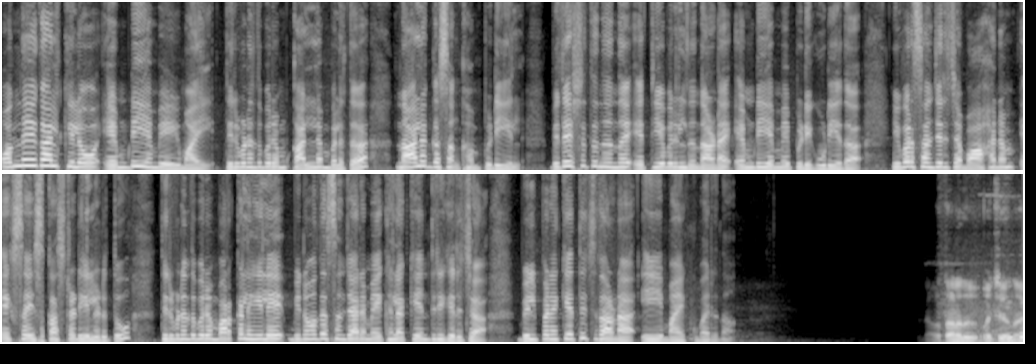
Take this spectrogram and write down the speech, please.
ഒന്നേകാൽ കിലോ എം ഡി എം എയുമായി തിരുവനന്തപുരം കല്ലമ്പലത്ത് നാലംഗ സംഘം പിടിയിൽ. വിദേശത്ത് നിന്ന് എത്തിയവരിൽ നിന്നാണ് എം ഡി എം എ പിടികൂടിയത്. ഇവർ സഞ്ചരിച്ച വാഹനം എക്സൈസ് കസ്റ്റഡിയിലെടുത്തു തിരുവനന്തപുരം വർക്കലയിലെ വിനോദസഞ്ചാര മേഖല കേന്ദ്രീകരിച്ച് വിൽപ്പനയ്ക്ക് എത്തിച്ചതാണ് ഈ മയക്കുമരുന്ന്. അകത്താണത് വെച്ചിരുന്നത്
